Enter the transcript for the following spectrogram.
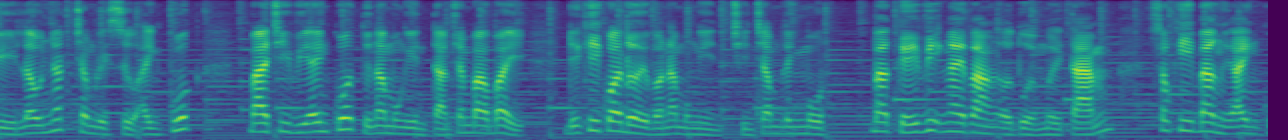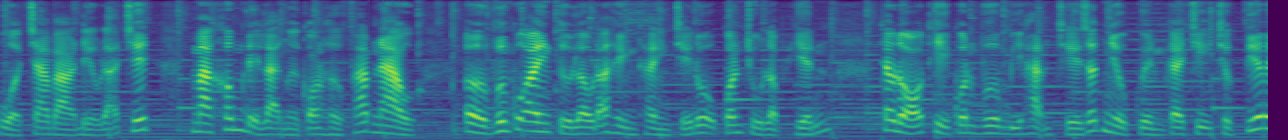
vì lâu nhất trong lịch sử Anh quốc. Bà trị vì Anh quốc từ năm 1837 đến khi qua đời vào năm 1901. Bà kế vị ngai vàng ở tuổi 18 sau khi ba người anh của cha bà đều đã chết mà không để lại người con hợp pháp nào. Ở Vương quốc Anh từ lâu đã hình thành chế độ quân chủ lập hiến. Theo đó thì quân vương bị hạn chế rất nhiều quyền cai trị trực tiếp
